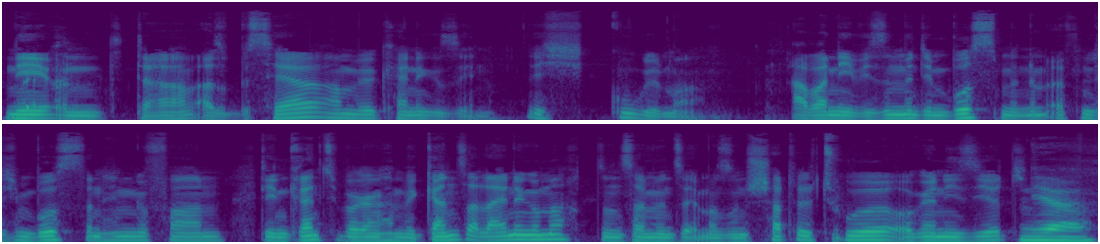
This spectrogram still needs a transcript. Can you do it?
Nee, und da, also bisher haben wir keine gesehen. Ich google mal. Aber nee, wir sind mit dem Bus, mit einem öffentlichen Bus dann hingefahren. Den Grenzübergang haben wir ganz alleine gemacht, sonst haben wir uns ja immer so eine Shuttle-Tour organisiert. Ja,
